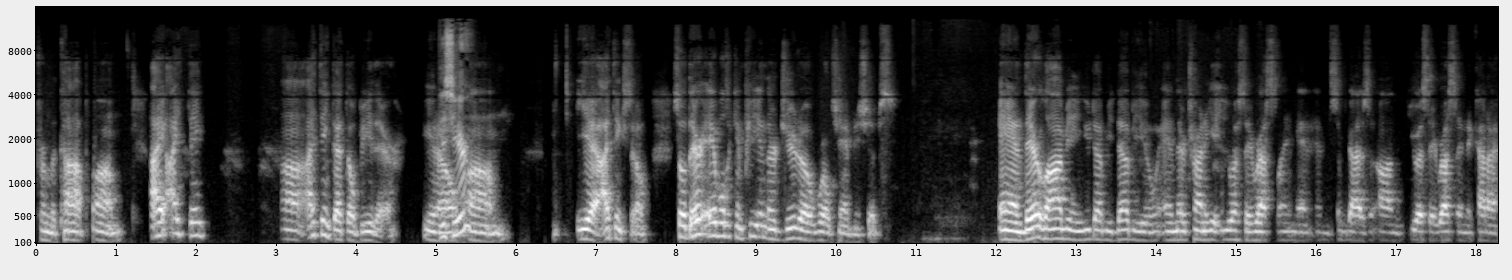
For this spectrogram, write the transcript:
from the top. Um, I I think uh, I think that they'll be there. You know, this year. Um, yeah, I think so. So they're able to compete in their judo world championships, and they're lobbying UWW, and they're trying to get USA Wrestling and, and some guys on USA Wrestling to kind of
